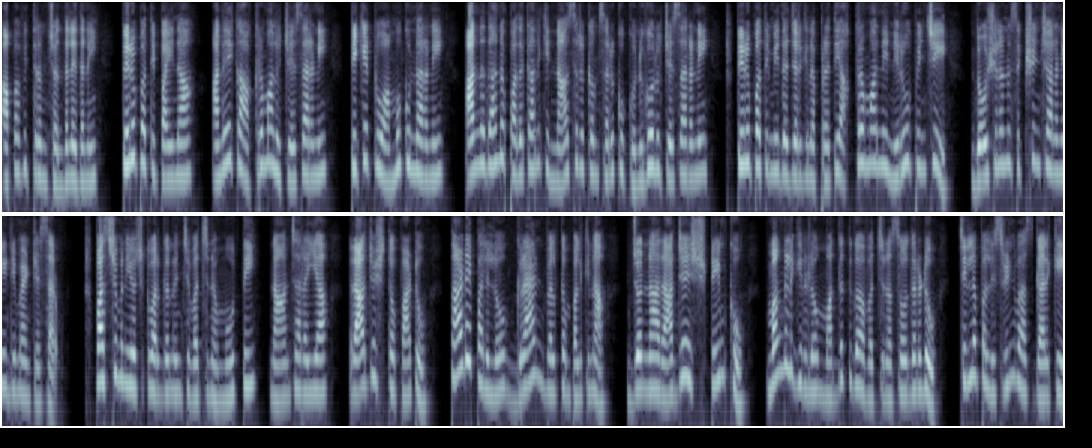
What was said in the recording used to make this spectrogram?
అపవిత్రం చెందలేదని తిరుపతి పైన అనేక అక్రమాలు చేశారని టికెట్లు అమ్ముకున్నారని అన్నదాన పథకానికి నాసిరకం సరుకు కొనుగోలు చేశారని తిరుపతి మీద జరిగిన ప్రతి అక్రమాన్ని నిరూపించి దోషులను శిక్షించాలని డిమాండ్ చేశారు. పశ్చిమ నియోజకవర్గం నుంచి వచ్చిన మూర్తి నాంచారయ్య రాజేష్తో పాటు తాడేపల్లిలో గ్రాండ్ వెల్కమ్ పలికిన జొన్న రాజేష్ టీంకు మంగళగిరిలో మద్దతుగా వచ్చిన సోదరుడు చిల్లపల్లి శ్రీనివాస్ గారికి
